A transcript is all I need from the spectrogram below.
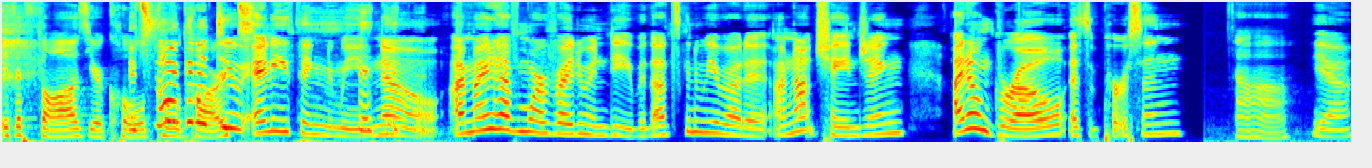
if it thaws your cold it's cold not going to do anything to me. No, I might have more vitamin D, but that's going to be about it. I'm not changing. I don't grow as a person. uh huh. Yeah.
